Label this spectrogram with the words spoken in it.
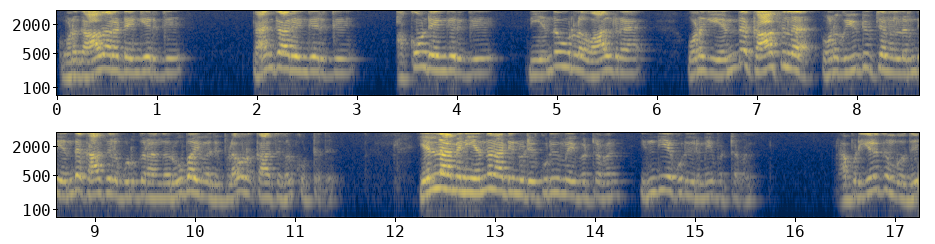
உனக்கு ஆதார் அட்டை எங்கே இருக்குது பேன் கார்டு எங்கே இருக்குது அக்கௌண்ட் எங்கே இருக்குது நீ எந்த ஊரில் வாழ்கிற உனக்கு எந்த காசில் உனக்கு யூடியூப் சேனல்லேருந்து எந்த காசில் கொடுக்குறாங்க ரூபாய் மதிப்பில் உனக்கு காசுகள் கொட்டுது. எல்லாமே நீ எந்த நாட்டினுடைய குடியுரிமை பெற்றவன்? இந்திய குடியுரிமை பெற்றவன். அப்படி இருக்கும்போது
